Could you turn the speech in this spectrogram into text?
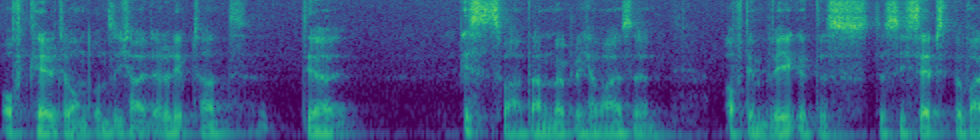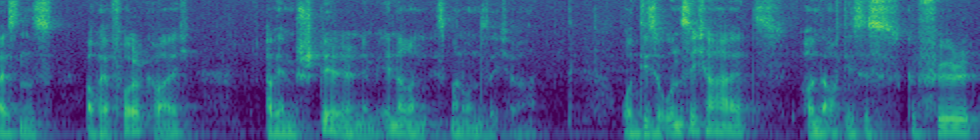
oft Kälte und Unsicherheit erlebt hat, der ist zwar dann möglicherweise auf dem Wege des, des sich Selbstbeweisens auch erfolgreich, aber im Stillen, im Inneren ist man unsicher. Und diese Unsicherheit und auch dieses Gefühl,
